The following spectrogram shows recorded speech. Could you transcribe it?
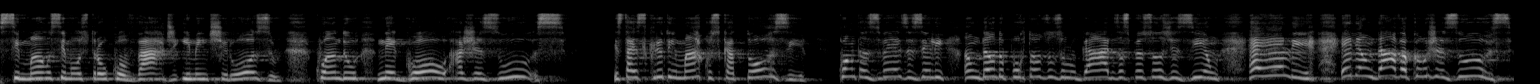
Simão se mostrou covarde e mentiroso quando negou a Jesus. Está escrito em Marcos 14. Quantas vezes ele andando por todos os lugares, as pessoas diziam: É ele, ele andava com Jesus,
